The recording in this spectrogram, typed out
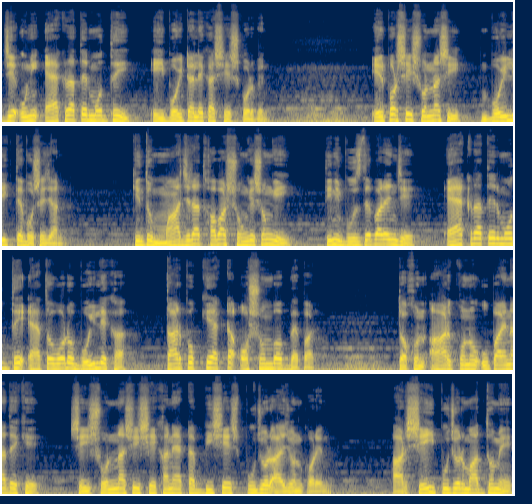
যে উনি এক রাতের মধ্যেই এই বইটা লেখা শেষ করবেন। এরপর সেই সন্ন্যাসী বই লিখতে বসে যান। কিন্তু মাঝরাত হবার সঙ্গে সঙ্গেই তিনি বুঝতে পারেন যে এক রাতের মধ্যে এত বড় বই লেখা তার পক্ষে একটা অসম্ভব ব্যাপার। তখন আর কোনো উপায় না দেখে সেই সন্ন্যাসী সেখানে একটা বিশেষ পুজোর আয়োজন করেন। আর সেই পুজোর মাধ্যমে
